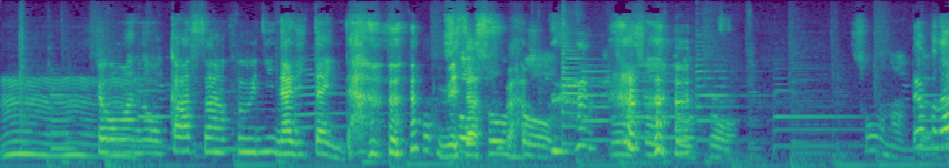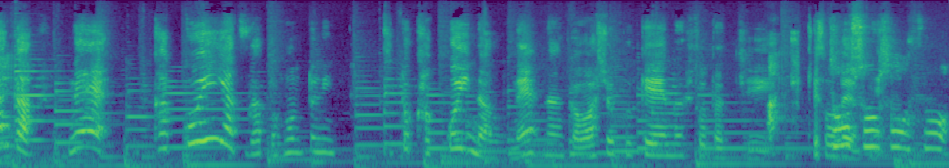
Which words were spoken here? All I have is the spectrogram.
うんうんうん。昭和のお母さん風になりたいんだ。目指すわそう。そうそうそうそうそうそうなんね、でもなんかねかっこいいやつだと本当にきっとかっこいいんだろうね。なんか和食系の人たちそうね。そうそうそうそ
